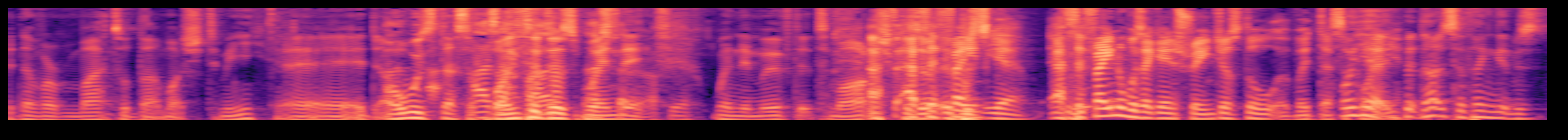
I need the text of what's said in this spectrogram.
it never mattered that much to me. Uh, it always As disappointed fan, us when they enough, yeah. when they moved it to March. If, 'cause if it- the it fin- was- yeah, if the final was against Rangers, though, it would disappoint. Oh yeah, you. but that's the thing. It was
